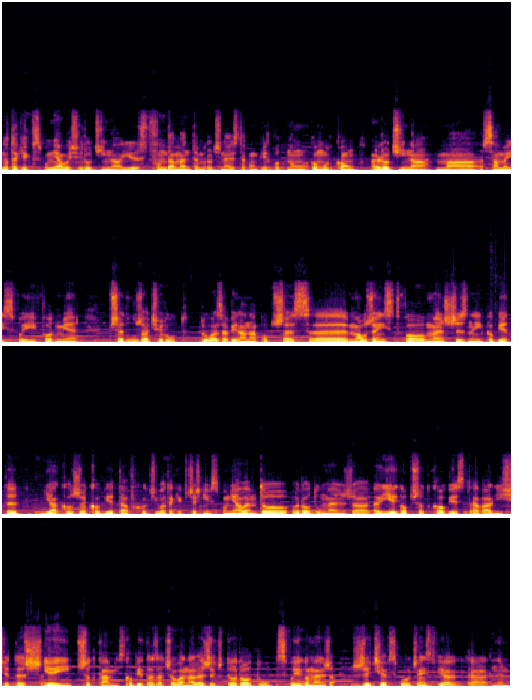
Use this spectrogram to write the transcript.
No tak jak wspomniałeś, rodzina jest fundamentem, rodzina jest taką pierwotną komórką. Rodzina ma w samej swojej formie przedłużać ród. Była zawierana poprzez e, małżeństwo mężczyzny i kobiety, jako że kobieta wchodziła, tak jak wcześniej wspomniałem, do rodu męża. Jego przodkowie stawali się też jej przodkami. Kobieta zaczęła należeć do rodu swojego męża. Życie w społeczeństwie agrarnym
